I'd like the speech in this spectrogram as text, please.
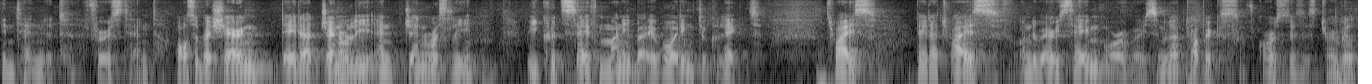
intended firsthand. Also by sharing data generally and generously, we could save money by avoiding to collect twice, data twice on the very same or very similar topics. Of course, this is trivial.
